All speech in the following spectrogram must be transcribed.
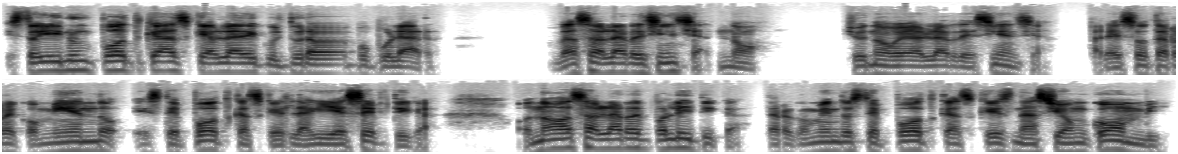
estoy en un podcast que habla de cultura popular. ¿Vas a hablar de ciencia? No, yo no voy a hablar de ciencia. Para eso te recomiendo este podcast que es La Guía Escéptica. O no vas a hablar de política, te recomiendo este podcast que es Nación Combi.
